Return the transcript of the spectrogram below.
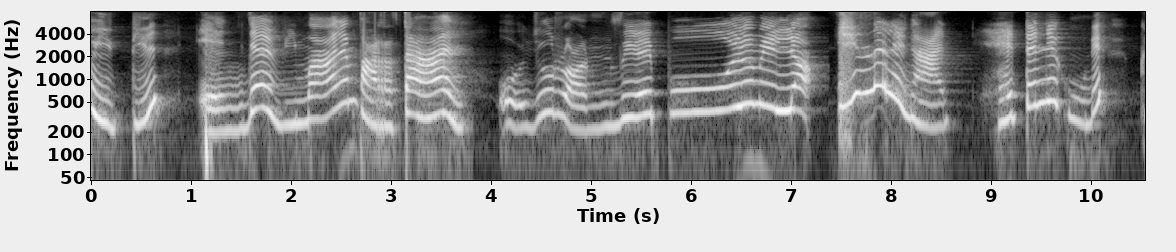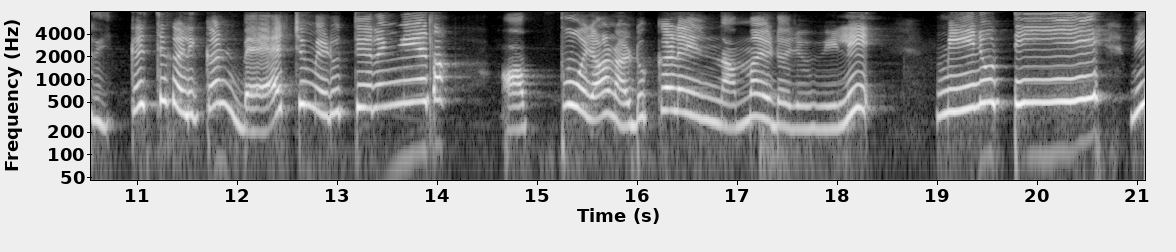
വീട്ടിൽ എന്റെ വിമാനം പറത്താൻ ഒരു റൺവേ പോലുമില്ല. ഇന്നലെ ഞാൻ ഏട്ടന്റെ കൂടെ ക്രിക്കറ്റ് കളിക്കാൻ ബാറ്റും എടുത്തിറങ്ങിയതാ. അപ്പോഴാണ് അടുക്കളയിൽ നമ്മളുടെ ഒരു വിളി. മീനുട്ടി നീ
